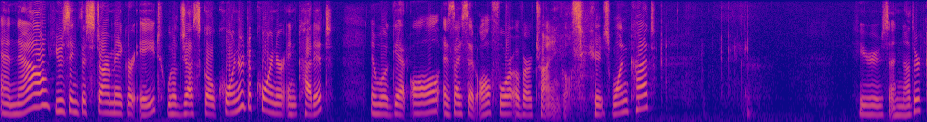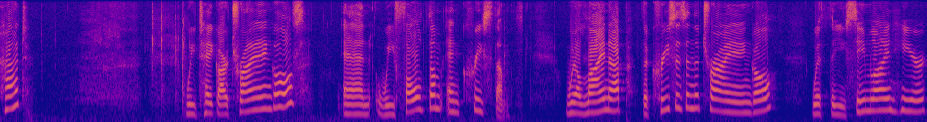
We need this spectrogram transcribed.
And now, using the Starmaker 8, we'll just go corner to corner and cut it. And we'll get all, as I said, all four of our triangles. Here's one cut. Here's another cut. We take our triangles and we fold them and crease them. We'll line up the creases in the triangle with the seam line here,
